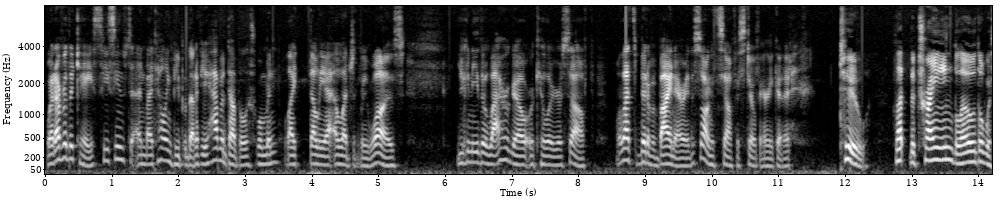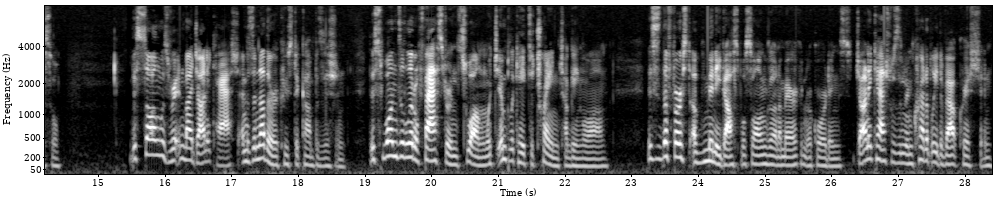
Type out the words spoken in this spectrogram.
Whatever the case, he seems to end by telling people that if you have a devilish woman, like Delia allegedly was, you can either let her go or kill her yourself. Well, that's a bit of a binary. The song itself is still very good. 2. Let the Train Blow the Whistle. This song was written by Johnny Cash and is another acoustic composition. This one's a little faster and swung, which implicates a train chugging along. This is the first of many gospel songs on American recordings. Johnny Cash was an incredibly devout Christian,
